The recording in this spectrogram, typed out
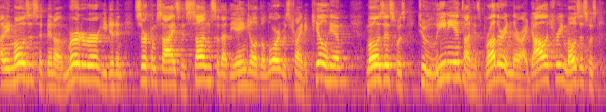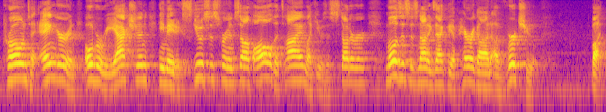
I mean, Moses had been a murderer. He didn't circumcise his son so that the angel of the Lord was trying to kill him. Moses was too lenient on his brother in their idolatry. Moses was prone to anger and overreaction. He made excuses for himself all the time, like he was a stutterer. Moses is not exactly a paragon of virtue. But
